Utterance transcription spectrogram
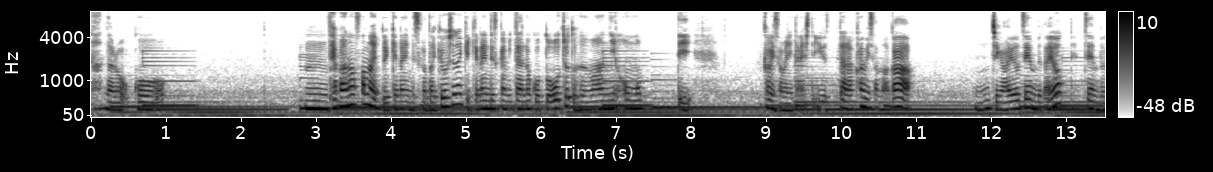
なんだろうこううん手放さないといけないんですか？妥協しなきゃいけないんですか？みたいなことをちょっと不満に思って神様に対して言ったら神様が「うん違うよ全部だよ」って全部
